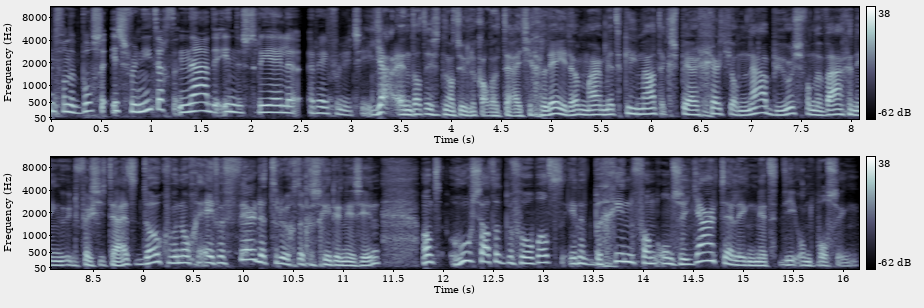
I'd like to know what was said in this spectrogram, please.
van de bossen is vernietigd na de industriële revolutie. Ja, en dat is natuurlijk al een tijdje geleden. Maar met klimaatexpert Gert-Jan Nabuurs van de Wageningen Universiteit doken we nog even verder terug de geschiedenis in. Want hoe zat het bijvoorbeeld in het begin van onze jaartelling met die ontbossing?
